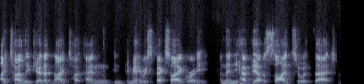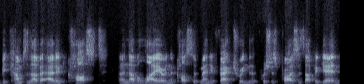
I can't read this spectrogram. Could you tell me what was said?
I totally get it. And, I to- and in, in many respects, I agree. And then you have the other side to it that becomes another added cost, another layer in the cost of manufacturing that pushes prices up again.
